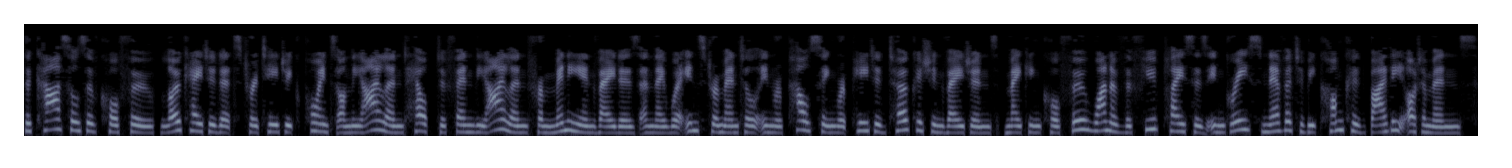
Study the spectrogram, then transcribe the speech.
The castles of Corfu, located at strategic points on the island helped defend the island from many invaders and they were instrumental in repulsing repeated Turkish invasions, making Corfu one of the few places in Greece never to be conquered by the Ottomans.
